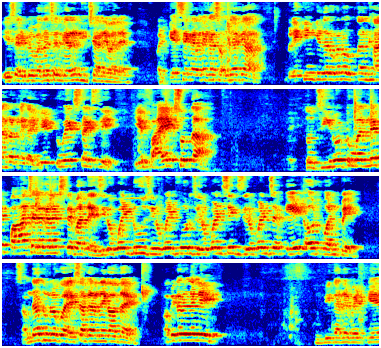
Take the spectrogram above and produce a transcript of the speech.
ये साइड पे पता चल गया ना, नीचे आने वाला है। बट कैसे करने का, समझा क्या? ब्रेकिंग किधर होगा ना, उतना ध्यान रखने का। ये टू एक्स था इसलिए। ये फाइव एक्स होता। तो ज़ीरो टू वन में पाँच अलग अलग स्टेप आते हैं। Zero point two zero point four zero point six zero point eight और वन पे समझा तुम लोग को ऐसा करने का होता है। अभी करो जल्दी भी कर रहे बैठ के,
